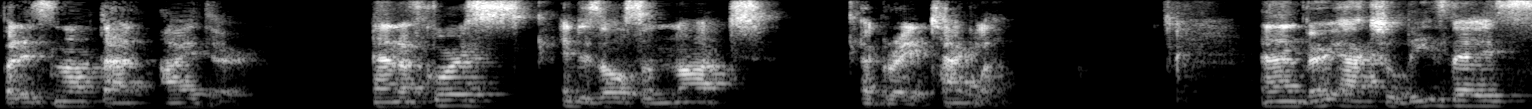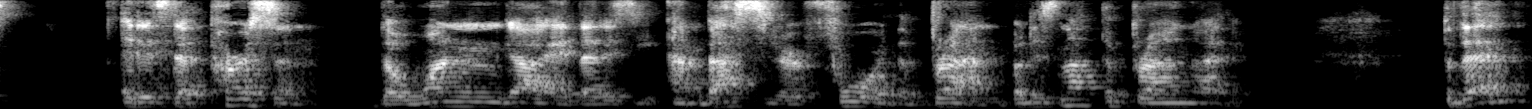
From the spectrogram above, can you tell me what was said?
But it's not that either. And of course, it is also not a great tagline. And very actual these days, it is the person, the one guy that is the ambassador for the brand, but it's not the brand either. But then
